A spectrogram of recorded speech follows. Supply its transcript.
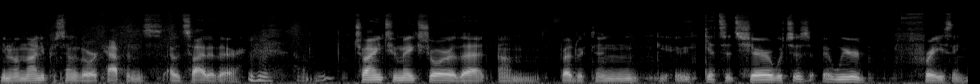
You know, ninety percent of the work happens outside of there. Um, trying to make sure that um, Fredericton g- gets its share, which is a weird phrasing.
